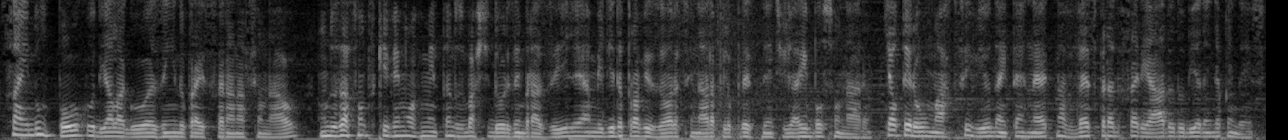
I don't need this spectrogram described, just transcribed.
Saindo um pouco de Alagoas e indo para a esfera nacional, um dos assuntos que vem movimentando os bastidores em Brasília é a medida provisória assinada pelo presidente Jair Bolsonaro, que alterou o marco civil da internet na véspera do feriado do Dia da Independência.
